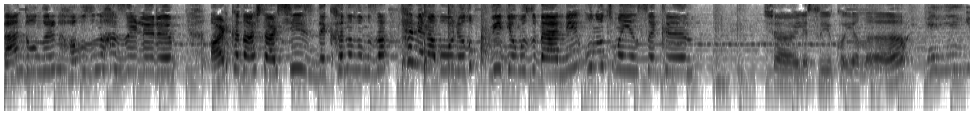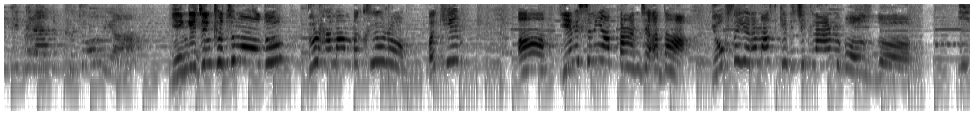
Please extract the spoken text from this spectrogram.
Ben de onların havuzunu hazırlarım. Arkadaşlar siz de kanalımıza hemen abone olup videomuzu beğenmeyi unutmayın sakın. Şöyle suyu koyalım. Benim gibi birazcık kötü oldu ya. Yengecin kötü mü oldu? Dur hemen bakıyorum. Bakayım. Aa yenisini yap bence Ada. Yoksa yaramaz kedicikler mi bozdu? Biz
